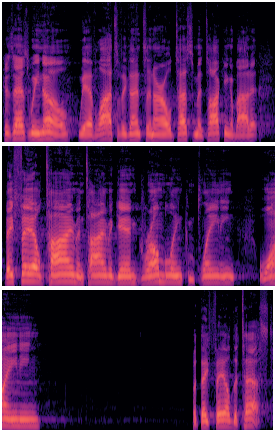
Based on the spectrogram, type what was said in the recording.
Because as we know, we have lots of events in our Old Testament talking about it. They failed time and time again, grumbling, complaining, whining. But they failed the test.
